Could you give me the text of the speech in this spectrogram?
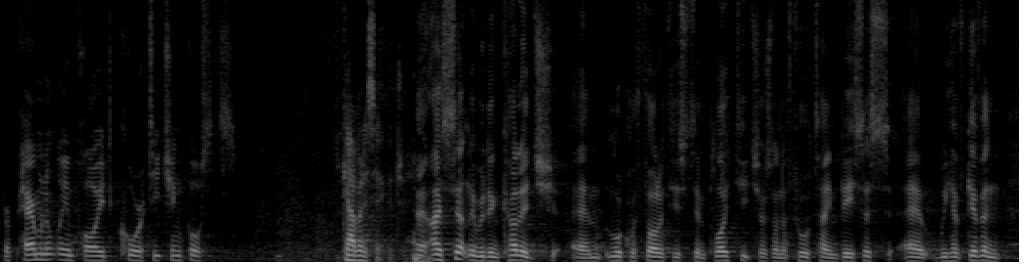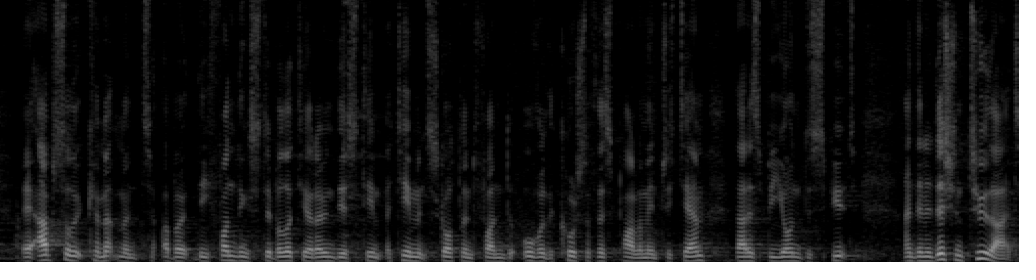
for permanently employed core teaching posts? Cabinet Secretary. Uh, I certainly would encourage um, local authorities to employ teachers on a full-time basis. Uh, we have given uh, absolute commitment about the funding stability around the Attainment Scotland Fund over the course of this parliamentary term. That is beyond dispute. And in addition to that,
